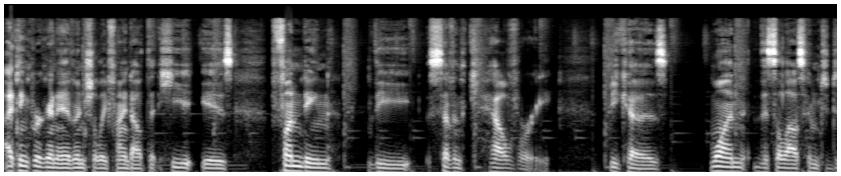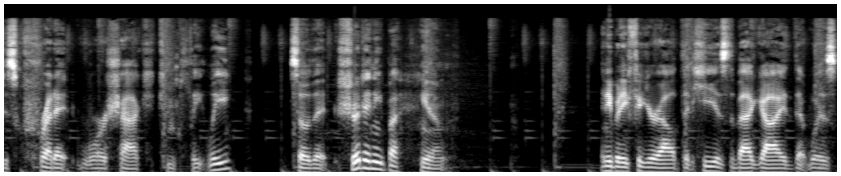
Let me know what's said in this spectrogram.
I think we're going to eventually find out that he is funding the Seventh Cavalry because one, this allows him to discredit Rorschach completely, so that should anybody, you know, anybody figure out that he is the bad guy that was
